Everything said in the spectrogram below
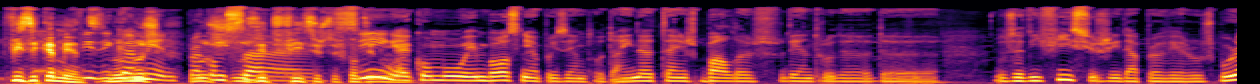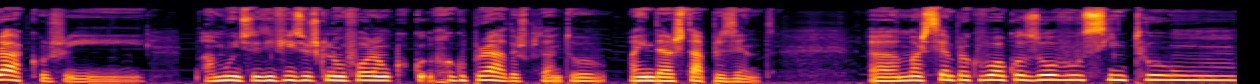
Fisicamente, Fisicamente nos, para nos, começar... nos edifícios Sim, continuam. é como em Bósnia, por exemplo, ainda tens balas dentro de, de, dos edifícios e dá para ver os buracos e há muitos edifícios que não foram recuperados, portanto ainda está presente. Uh, mas sempre que vou ao Kosovo sinto um,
